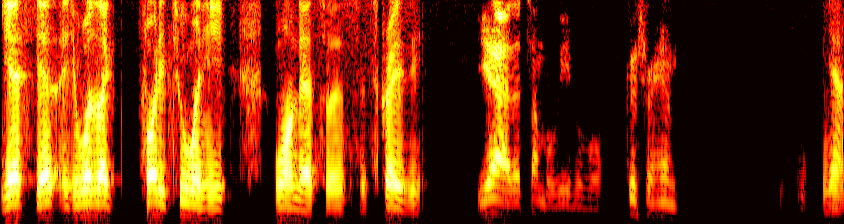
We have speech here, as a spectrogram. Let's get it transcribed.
Yes, yeah, he was like 42 when he won that, so it's it's crazy. Yeah, that's unbelievable. Good for him. Yeah,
